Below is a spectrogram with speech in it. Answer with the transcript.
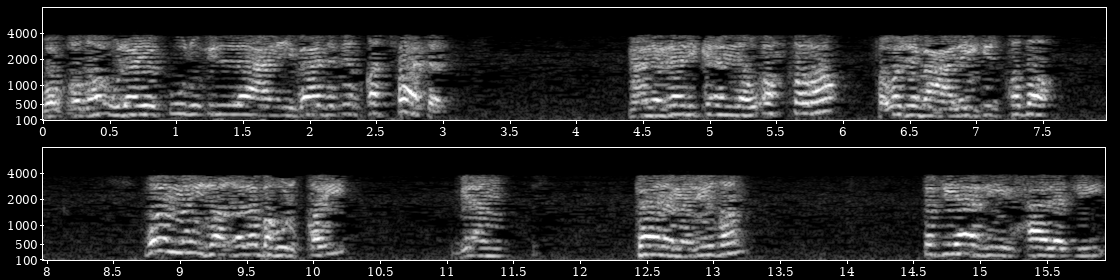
والقضاء لا يكون إلا عن عبادة قد فاتت. معنى ذلك أنه أفطر فوجب عليه القضاء. وأما إذا غلبه القيء بأن كان مريضا ففي هذه الحالة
